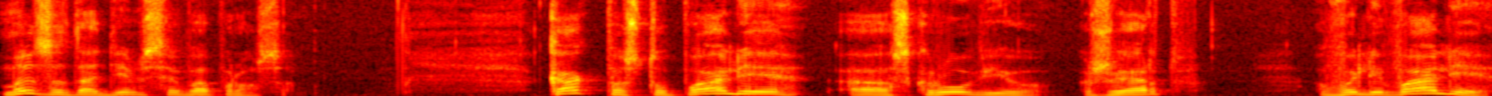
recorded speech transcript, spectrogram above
мы зададимся вопросом. Как поступали а, с кровью жертв выливали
